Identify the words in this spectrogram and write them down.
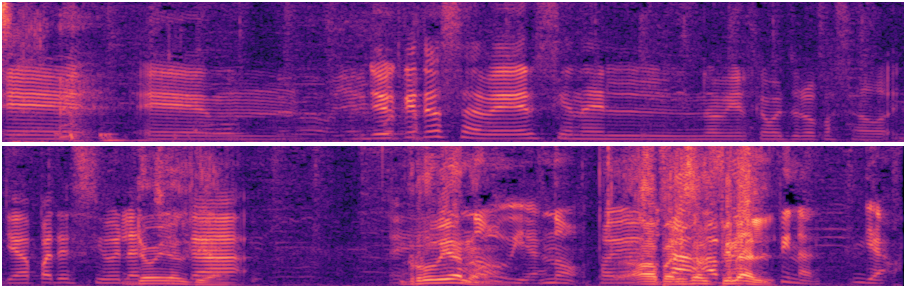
Eh, em, yo quiero saber si en el no vi el capítulo pasado ya apareció la Yo voy al chica Eh, Rubia no. Rubia, no. todavía Ah, aparece o sea, al final. ya Va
